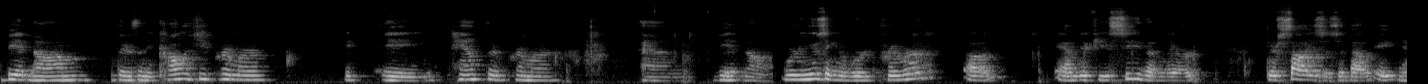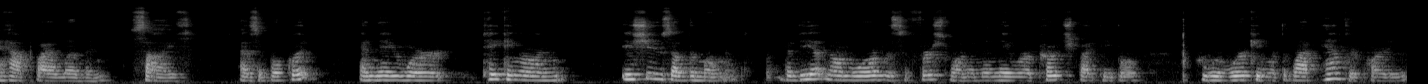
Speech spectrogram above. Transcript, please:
Vietnam. There's an ecology primer, a, a panther primer, and Vietnam. We're using the word primer, uh, and if you see them, they're their their size is about eight and a half by eleven size as a booklet, and they were taking on issues of the moment the Vietnam War was the first one, and then they were approached by people who were working with the Black Panther Party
